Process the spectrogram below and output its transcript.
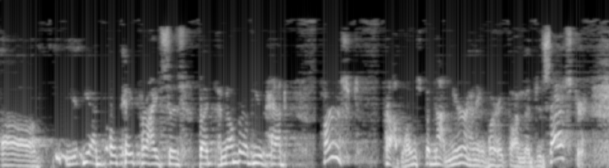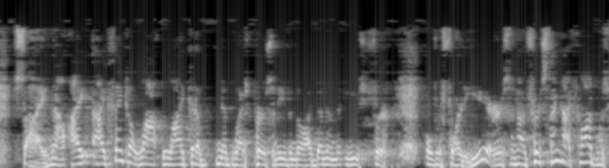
uh, you had okay prices, but a number of you had harvest problems, but not near anywhere on the disaster side. Now, I, I think a lot like a Midwest person, even though I've been in the East for over 40 years, and the first thing I thought was,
